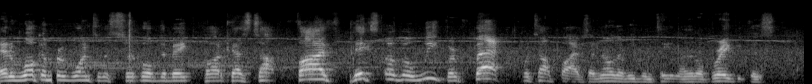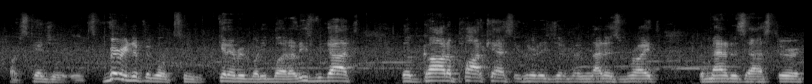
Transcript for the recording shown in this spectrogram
And welcome everyone to the Circle of Debate podcast. Top five picks of the week. We're back for top fives. I know that we've been taking a little break because our schedule is very difficult to get everybody, but at least we got the god of podcasting here, ladies and gentlemen. That is right, the man of disaster,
